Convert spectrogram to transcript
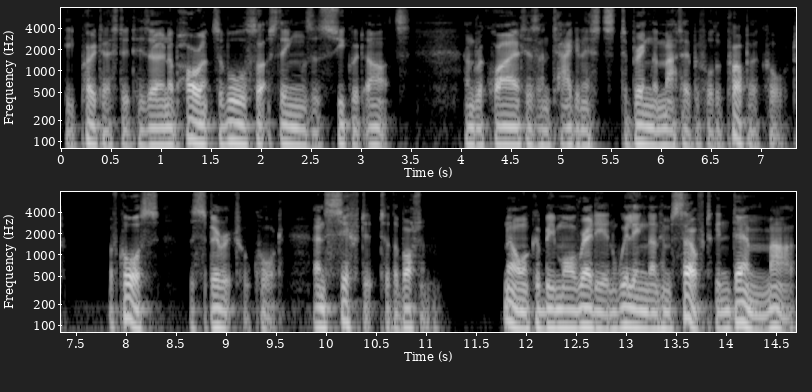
He protested his own abhorrence of all such things as secret arts, and required his antagonists to bring the matter before the proper court. Of course, the spiritual court, and sift it to the bottom. No one could be more ready and willing than himself to condemn Mag.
